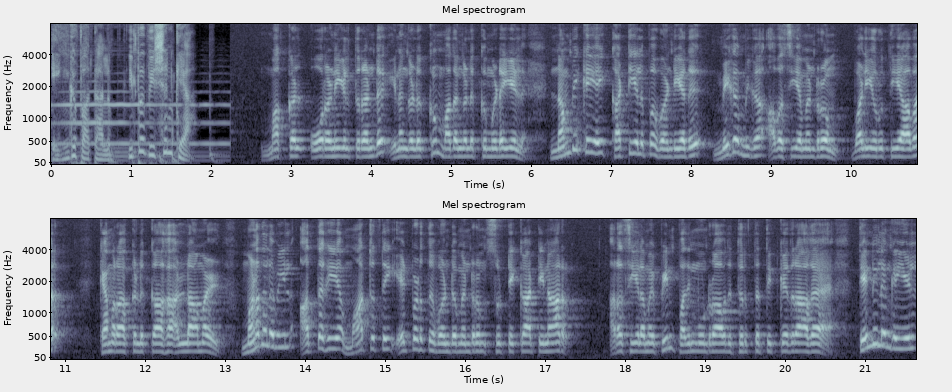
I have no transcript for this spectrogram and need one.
எங்க பார்த்தாலும் இப்ப விஷன் கேயா மக்கள் ஓரணியில் திரண்டு இனங்களுக்கும் மதங்களுக்கும் இடையில் நம்பிக்கையை கட்டியெழுப்ப வேண்டியது மிக மிக அவசியம் என்றும் வலியுறுத்திய அவர் கேமராக்களுக்காக அல்லாமல் மனதளவில் அத்தகைய மாற்றத்தை ஏற்படுத்த வேண்டும் என்றும் சுட்டிக்காட்டினார். அரசியலமைப்பின் பதிமூன்றாவது திருத்தத்திற்கு எதிராக தென்னிலங்கையில்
